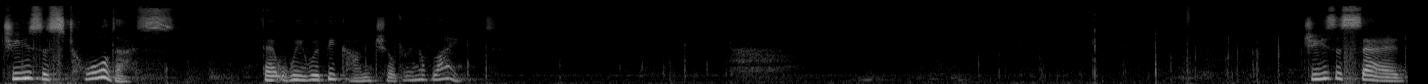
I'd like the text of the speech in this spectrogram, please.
Jesus told us that we would become children of light. Jesus said,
